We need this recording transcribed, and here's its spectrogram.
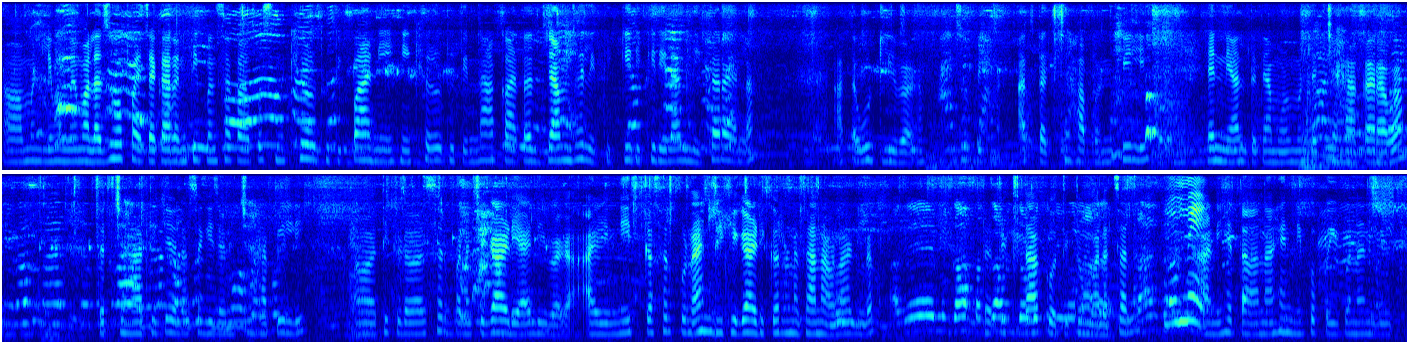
अं, म्हणली मम्मी मला झोपायचं कारण ती पण सकाळपासून खेळत होती पाणी ही खेळत होती नाका आता जाम झाली ती किरी किरी लागली करायला. आता उठली बघा. झोपेत आत्ताच चहा पण पिली. यांनी आलं तर त्यामुळे म्हटलं चहा करावा. तर चहा ती केला सगळीजण चहा पिली. तिकडं सरपणाची गाडी आली बघा. आईने इतकं सरपण आणले की गाडी करूनच आणावं लागलं. तर ते दाखवते तुम्हाला. चला. आणि हेताना ह्यांनी पपई पण आणली होती.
